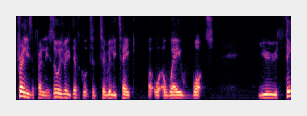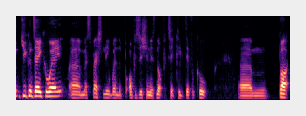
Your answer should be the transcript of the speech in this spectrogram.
friendlies are friendlies. It's always really difficult to, to really take away what you think you can take away, um, especially when the opposition is not particularly difficult. Um, but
